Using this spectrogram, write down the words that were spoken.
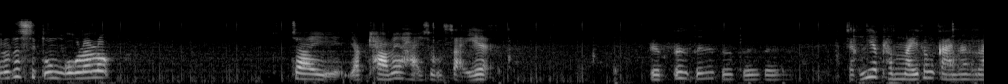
เรารู้สึกงงแล้วเราใจอยากทำให้หายสงสัยอะ เตอเตอเตอเตอเตอเตอจะเรียบทำไมต้องการอะไร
